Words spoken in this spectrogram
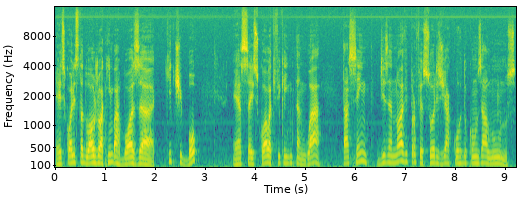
É a escola estadual Joaquim Barbosa Kitibô. Essa escola que fica em Itanguá está sem 19 professores de acordo com os alunos.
